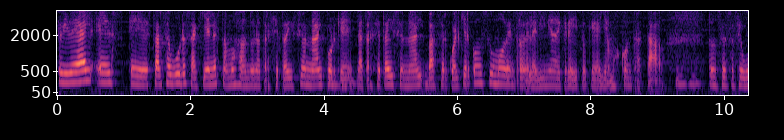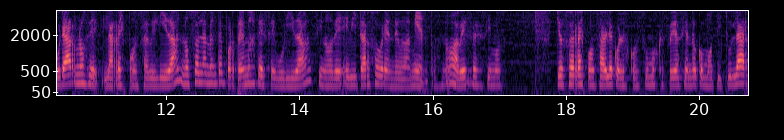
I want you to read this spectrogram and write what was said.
Lo ideal es eh, estar seguros a quién le estamos dando una tarjeta adicional porque la tarjeta adicional va a ser cualquier consumo dentro de la línea de crédito que hayamos contratado. Entonces, asegurarnos de la responsabilidad, no solamente por temas de seguridad, sino de evitar sobreendeudamientos. ¿no? A veces decimos, yo soy responsable con los consumos que estoy haciendo como titular,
